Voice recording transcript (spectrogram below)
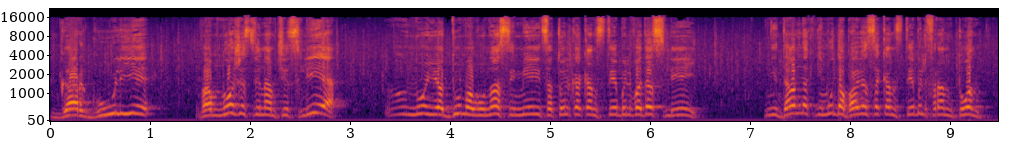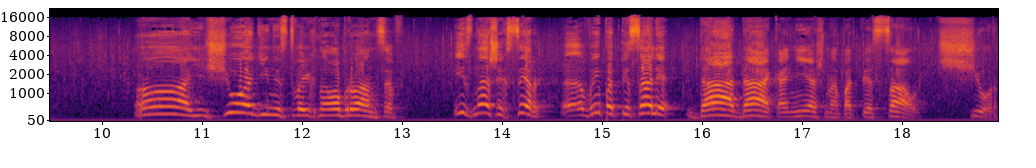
Горгульи? Во множественном числе? Но я думал, у нас имеется только констебль Водослей. Недавно к нему добавился констебль Фронтон. А, еще один из твоих новобранцев. Из наших, сэр, э, вы подписали... Да, да, конечно, подписал. Черт.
